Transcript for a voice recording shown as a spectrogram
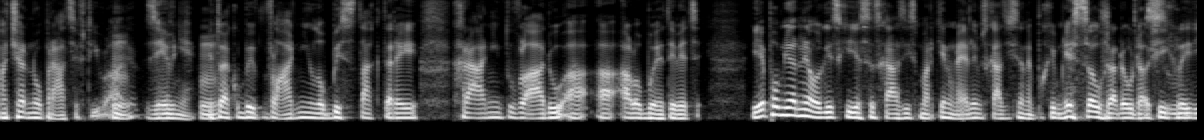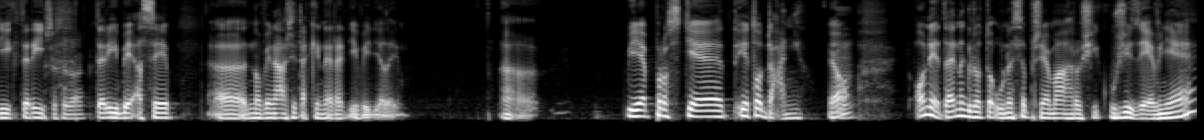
na černou práci v té vládě. Hmm. Zjevně. Hmm. Je to jakoby vládní lobista, který chrání tu vládu a, a, a lobuje ty věci. Je poměrně logický, že se schází s Martinem Nejedlým, schází se nepochybně s celou řadou dalších lidí, který, který by asi uh, novináři taky neradi viděli. Uh, je prostě, je to daň. Jo? Hmm. On je ten, kdo to unese, protože má hroší kůži zjevně.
